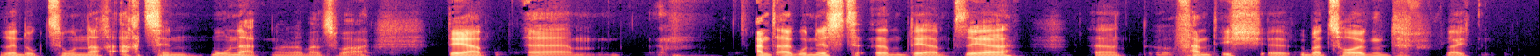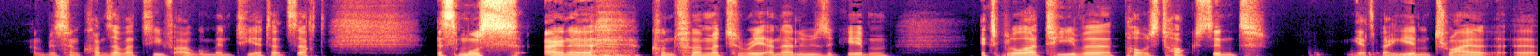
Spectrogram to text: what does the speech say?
Reduktion nach 18 Monaten oder was war. Der ähm, Antagonist, ähm, der sehr, äh, fand ich äh, überzeugend, vielleicht ein bisschen konservativ argumentiert hat, sagt, es muss eine Confirmatory-Analyse geben. Explorative Post-Hoc sind jetzt bei jedem Trial äh,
